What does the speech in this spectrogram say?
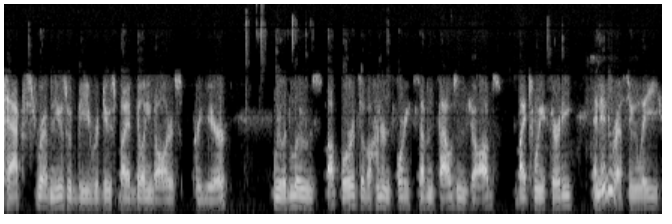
tax revenues would be reduced by a billion dollars per year. We would lose upwards of 147,000 jobs by 2030. And interestingly,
